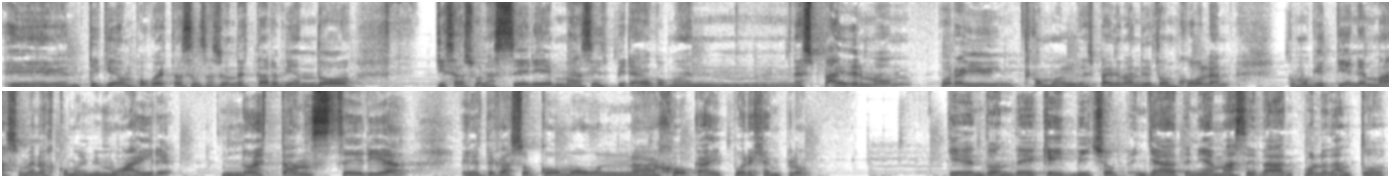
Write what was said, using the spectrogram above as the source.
Eh, te queda un poco esta sensación de estar viendo quizás una serie más inspirada como en Spider-Man, por ahí, como el Spider-Man de Tom Holland, como que tiene más o menos como el mismo aire. No es tan seria, en este caso, como una Hawkeye, por ejemplo, en donde Kate Bishop ya tenía más edad, por lo tanto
